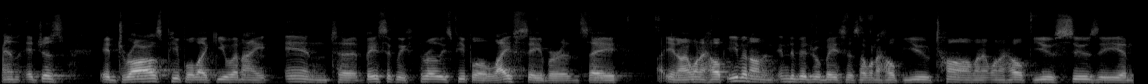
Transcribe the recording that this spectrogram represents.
and it just it draws people like you and I in to basically throw these people a lifesaver and say, you know, I want to help even on an individual basis. I want to help you, Tom, and I want to help you, Susie, and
